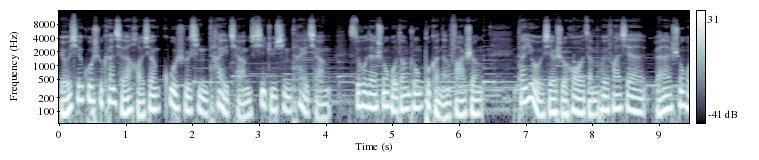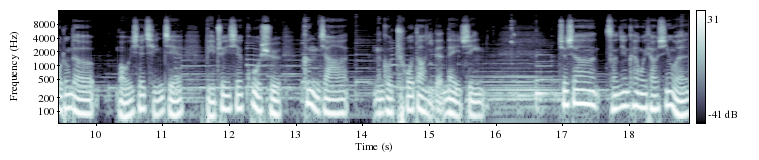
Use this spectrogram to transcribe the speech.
有一些故事看起来好像故事性太强、戏剧性太强，似乎在生活当中不可能发生。但又有些时候，咱们会发现，原来生活中的某一些情节，比这一些故事更加能够戳到你的内心。就像曾经看过一条新闻，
